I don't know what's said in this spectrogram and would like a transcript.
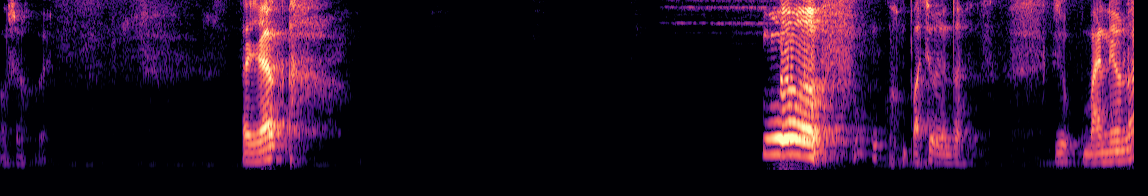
অবশ্যই হবে। তাই যাক। কিছু মাইন্ড নিও না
